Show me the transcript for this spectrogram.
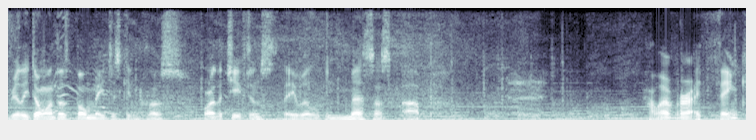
Really don't want those bone mages getting close. Or the chieftains. They will mess us up. However, I think,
